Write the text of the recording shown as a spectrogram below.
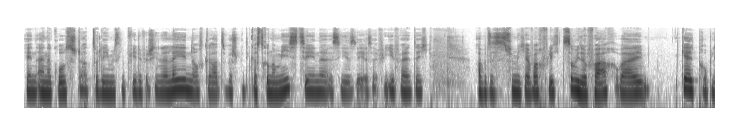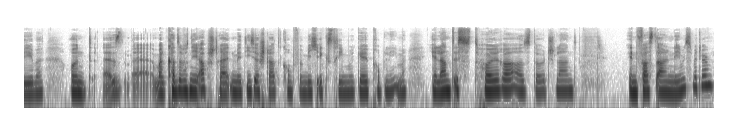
in einer Großstadt zu leben. Es gibt viele verschiedene Läden, auch gerade zum Beispiel die Gastronomie-Szene ist hier sehr, sehr vielfältig. Aber das ist für mich einfach Pflicht sowieso Fach, weil Geldprobleme. Und es, äh, man kann es einfach nie abstreiten. Mit dieser Stadt kommen für mich extreme Geldprobleme. Ihr Land ist teurer als Deutschland in fast allen Lebensmitteln.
